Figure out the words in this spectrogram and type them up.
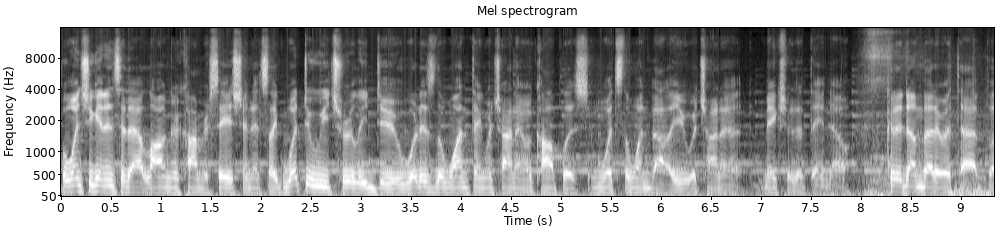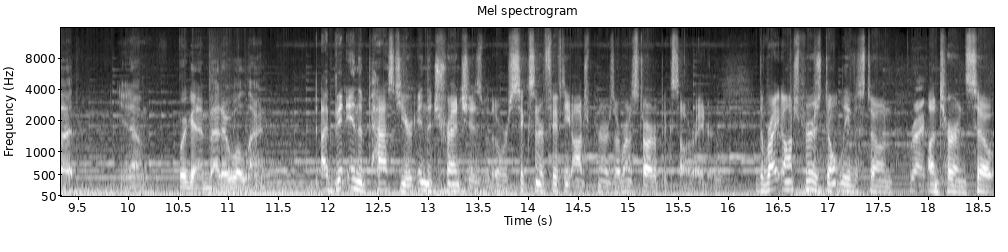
But once you get into that longer conversation, it's like, what do we truly do? What is the one thing we're trying to accomplish? And what's the one value we're trying to make sure that they know? Could have done better with that, but you know, we're getting better, we'll learn. I've been in the past year in the trenches with over 650 entrepreneurs. I run a startup accelerator. The right entrepreneurs don't leave a stone Right. unturned. So,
